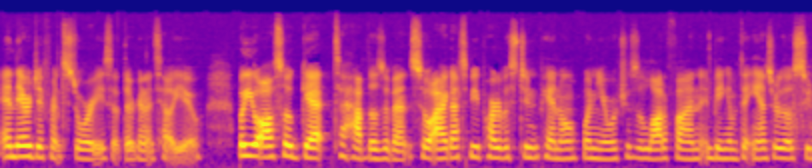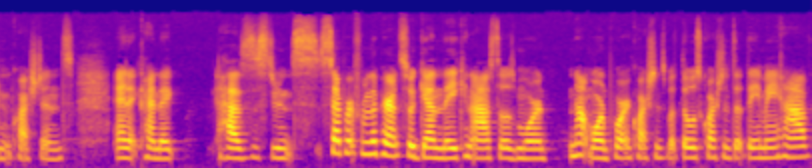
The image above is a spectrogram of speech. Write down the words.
and there are different stories that they're going to tell you. But you also get to have those events. So I got to be part of a student panel one year, which was a lot of fun, and being able to answer those student questions, and it kind of has the students separate from the parents. So again, they can ask those more not more important questions, but those questions that they may have,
